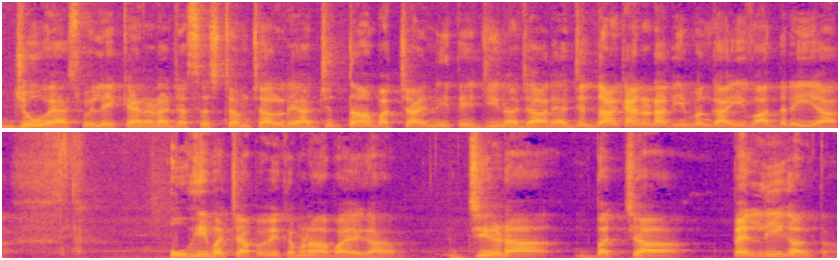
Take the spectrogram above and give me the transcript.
ਜੋ ਇਸ ਵੇਲੇ ਕੈਨੇਡਾ ਦਾ ਸਿਸਟਮ ਚੱਲ ਰਿਹਾ, ਜਿੱਦਾਂ ਬੱਚਾ ਇੰਨੀ ਤੇਜ਼ੀ ਨਾਲ ਜਾ ਰਿਹਾ, ਜਿੱਦਾਂ ਕੈਨੇਡਾ ਦੀ ਮਹਿੰਗਾਈ ਵੱਧ ਰਹੀ ਆ ਉਹੀ ਬੱਚਾ ਭਵਿੱਖ ਬਣਾ ਪਾਏਗਾ ਜਿਹੜਾ ਬੱਚਾ ਪਹਿਲੀ ਗੱਲ ਤਾਂ,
